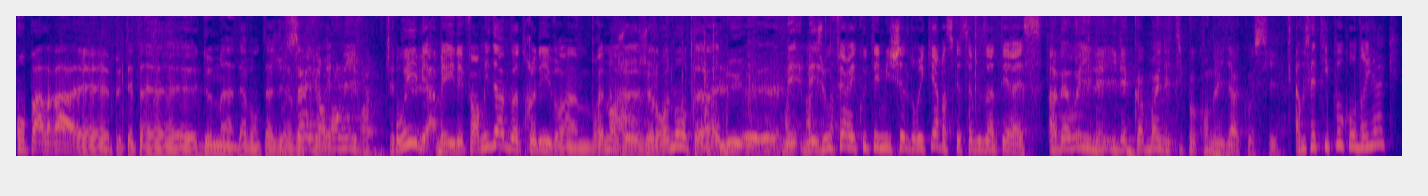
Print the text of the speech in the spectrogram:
On parlera euh, peut-être euh, demain davantage de la ça est voiture. dans mon livre. Oui, bien, mais il est formidable votre livre. hein. Vraiment, je, je le remonte. hein. Euh, mais, mais je vais vous faire écouter Michel Drucker parce que ça vous intéresse. Ah ben oui, il est, il est comme moi, il est hypochondriaque aussi. Ah, vous êtes hypochondriaque?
